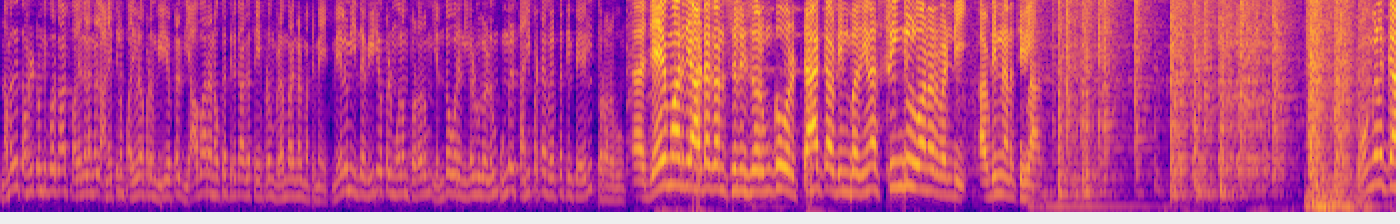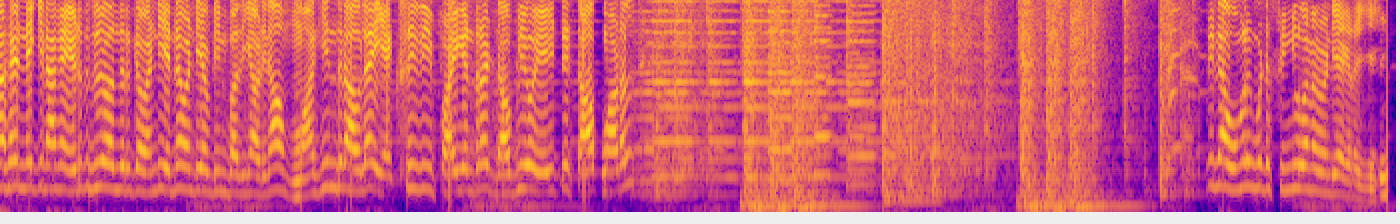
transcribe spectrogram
நமது தமிழ் டுவெண்டி ஃபோர் காஸ் வலைதளங்கள் அனைத்தும் பதிவிடப்படும் வீடியோக்கள் வியாபார நோக்கத்திற்காக செய்யப்படும் விளம்பரங்கள் மட்டுமே. மேலும் இந்த வீடியோக்கள் மூலம் தொடரும் எந்த ஒரு நிகழ்வுகளும் உங்கள் தனிப்பட்ட விருப்பத்தின் பேரில் தொடரும் ஜெயமாரதி ஆட்டோ கன்சல்டி ஷோரூமுக்கு ஒரு டேக் அப்படின்னு பார்த்தீங்கன்னா சிங்கிள் ஓனர் வண்டி அப்படின்னு நினச்சிக்கலாம். உங்களுக்காக இன்னைக்கு நாங்க எடுத்துட்டு வந்திருக்க வண்டி என்ன வண்டி அப்படின்னு பாத்தீங்க அப்படின்னா மஹிந்திராவில் XUV five hundred W eight top model எப்படின்னா உங்களுக்கு மட்டும் சிங்கிள் ஓனர் வண்டியா கிடைக்கும்?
